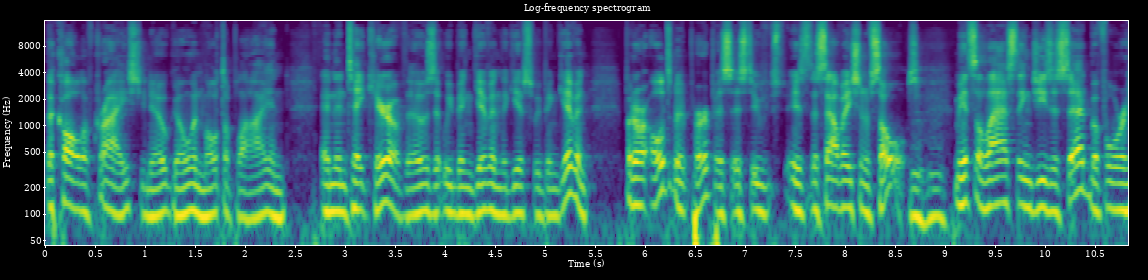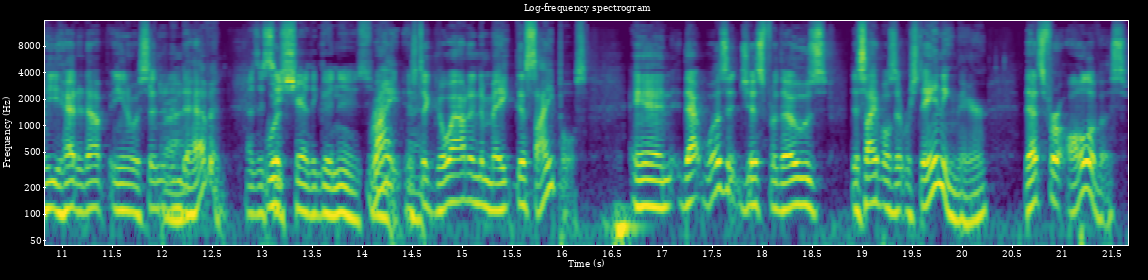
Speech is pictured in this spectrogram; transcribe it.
the call of Christ, you know, go and multiply and, and then take care of those that we've been given, the gifts we've been given. But our ultimate purpose is to, is the salvation of souls. Mm-hmm. I mean, it's the last thing Jesus said before he headed up, you know, ascended Right. into heaven. As say, was- share the good news. right, is to go out and to make disciples and that wasn't just for those disciples that were standing there that's for all of us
